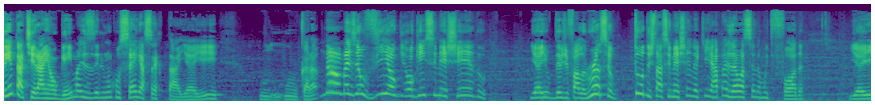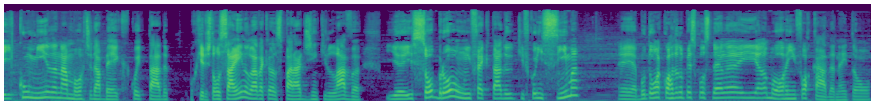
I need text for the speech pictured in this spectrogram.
tenta atirar em alguém, mas ele não consegue acertar. E aí o, o cara. Não, mas eu vi alguém, se mexendo. E aí o David fala: Russell, tudo está se mexendo aqui. Rapaz, é uma cena muito foda. E aí culmina na morte da Becca, coitada. Porque eles estão saindo lá daquelas paradinhas que lava. E aí sobrou um infectado que ficou em cima. é, botou uma corda no pescoço dela e ela morre enforcada, né? Então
